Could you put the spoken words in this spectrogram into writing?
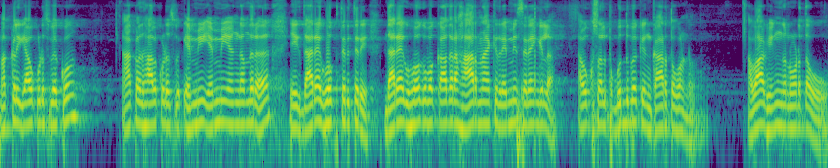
ಮಕ್ಕಳಿಗೆ ಯಾವ ಕುಡಿಸ್ಬೇಕು? ಆಕಳದ ಹಾಲು ಕುಡಿಸ್ಬೇಕು. ಎಮ್ಮಿ ಎಮ್ಮಿ ಹೆಂಗಂದ್ರೆ ಈಗ ದಾರ್ಯಾಗ ಹೋಗ್ತಿರ್ತೀರಿ. ದಾರ್ಯಾಗ ಹೋಗ್ಬೇಕಾದ್ರೆ ಹಾರ್ನ ಹಾಕಿದ್ರೆ ಎಮ್ಮಿ ಸರಿಯಂಗಿಲ್ಲ. ಅವಕ್ಕೆ ಸ್ವಲ್ಪ ಗುದ್ದಬೇಕು ಹಿಂಗೆ ಕಾರ್ ತೊಗೊಂಡು. ಅವಾಗ ಹಿಂಗೆ ನೋಡ್ತಾವು.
